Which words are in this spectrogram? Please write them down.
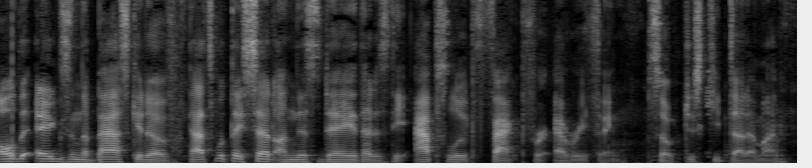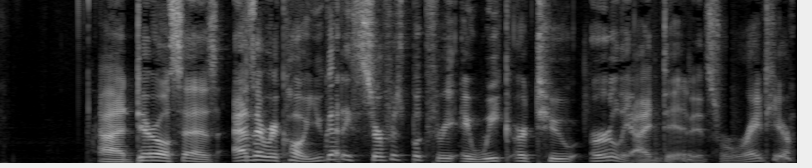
all the eggs in the basket of that's what they said on this day. That is the absolute fact for everything. So just keep that in mind. Uh, Daryl says, as I recall, you got a Surface Book 3 a week or two early. I did. It's right here.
